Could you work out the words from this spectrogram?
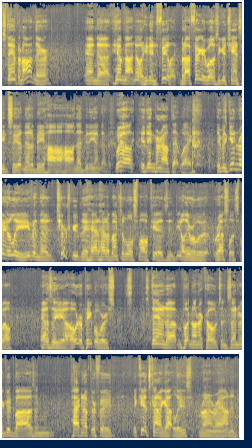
stamp it on there and uh, him not know it. He didn't feel it. But I figured, well, there's a good chance he'd see it and that'd be ha ha ha and that'd be the end of it. Well, it didn't turn out that way. They was getting ready to leave, and the church group they had had a bunch of little small kids, and you know they were a little bit restless. Well, as the uh, older people were s- standing up and putting on their coats and saying their goodbyes and packing up their food, the kids kind of got loose, running around, and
